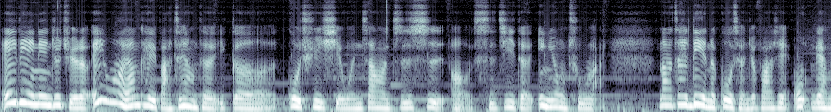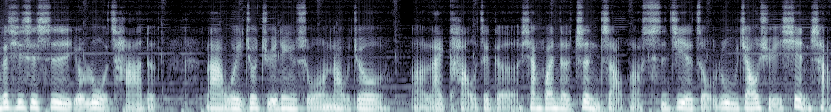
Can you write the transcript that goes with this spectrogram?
哎练一练就觉得哎我好像可以把这样的一个过去写文章的知识哦实际的应用出来。那在练的过程就发现哦，两个其实是有落差的。那我也就决定说，那我就呃来考这个相关的证照啊，实际的走入教学现场，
